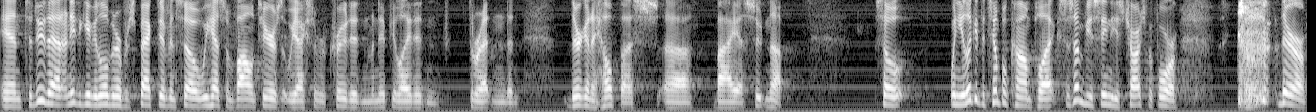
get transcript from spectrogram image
And to do that, I need to give you a little bit of perspective. And so we have some volunteers that we actually recruited and manipulated and threatened, and they're going to help us uh, by uh, suiting up. So when you look at the temple complex, so some of you have seen these charts before, there, are,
